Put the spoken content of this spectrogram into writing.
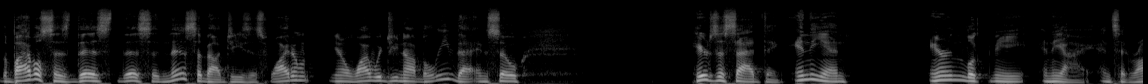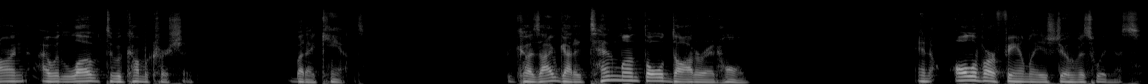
the Bible says this, this, and this about Jesus. Why don't, you know, why would you not believe that? And so here's the sad thing. In the end, Aaron looked me in the eye and said, Ron, I would love to become a Christian, but I can't because I've got a 10 month old daughter at home and all of our family is Jehovah's Witness.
